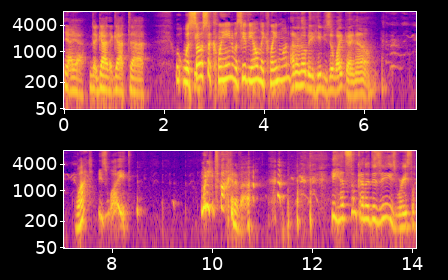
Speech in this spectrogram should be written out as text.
Yeah, yeah. The guy that got uh, was Sosa clean? Was he the only clean one? I don't know, but he- he's a white guy now. What? He's white. What are you talking about? He had some kind of disease where he's like,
